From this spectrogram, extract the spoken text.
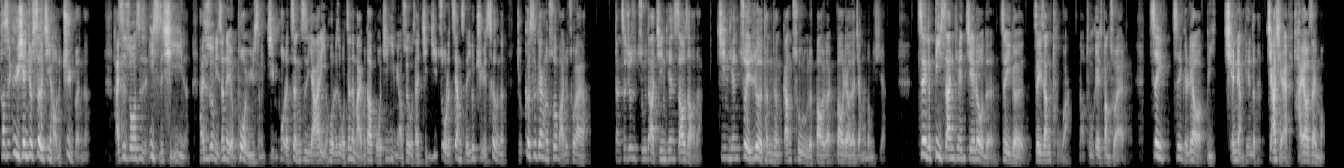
它是预先就设计好的剧本呢，还是说是一时起意呢？还是说你真的有迫于什么紧迫的政治压力，或者是我真的买不到国际疫苗，所以我才紧急做了这样子的一个决策呢？就各式各样的说法就出来了。但这就是朱大今天稍早的，今天最热腾腾刚出炉的爆料爆料在讲的东西啊。这个第三天揭露的这个这张图啊，那图可以放出来了。这这个料比前两天的加起来还要再猛。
